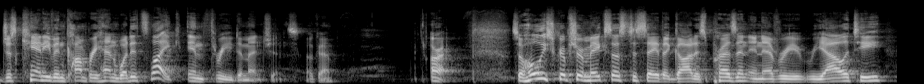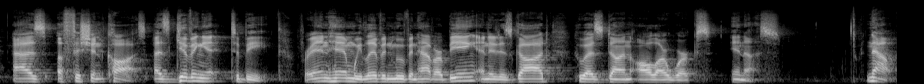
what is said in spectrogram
just can't even comprehend what it's like in three dimensions, okay? All right. So Holy Scripture makes us to say that God is present in every reality as efficient cause, as giving it to be. For in him we live and move and have our being, and it is God who has done all our works in us. Now,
